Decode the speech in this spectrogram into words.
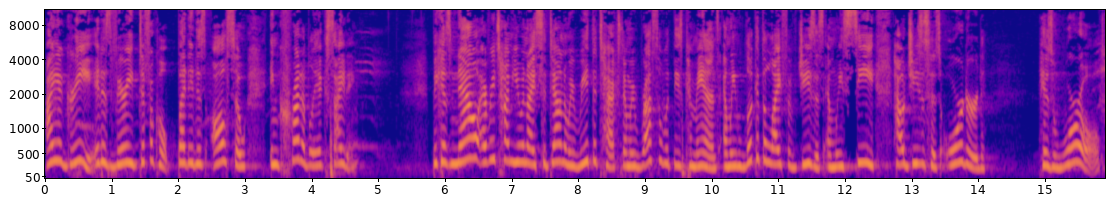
I agree. It is very difficult, but it is also incredibly exciting. Because now, every time you and I sit down and we read the text and we wrestle with these commands and we look at the life of Jesus and we see how Jesus has ordered his world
